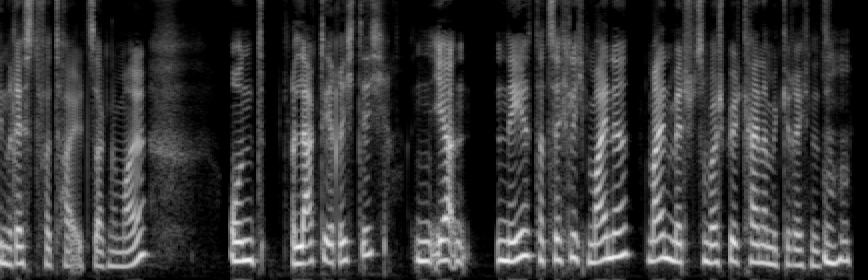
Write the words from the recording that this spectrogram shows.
den Rest verteilt, sagen wir mal. Und Lag dir richtig? ja, nee, tatsächlich, meine, mein Match zum Beispiel hat keiner mitgerechnet. Mhm.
